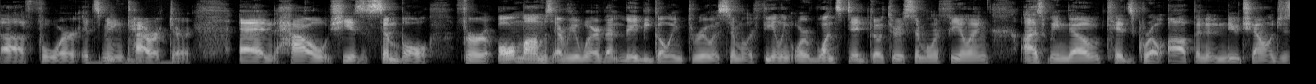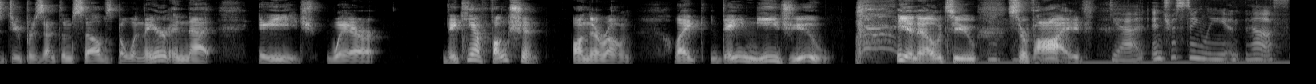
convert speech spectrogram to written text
uh, for its main Mhm. character and how she is a symbol for all moms everywhere that may be going through a similar feeling or once did go through a similar feeling. As we know, kids grow up and then new challenges do present themselves. But when they are in that age where they can't function on their own, like they need you, you know, to survive. Yeah, interestingly enough,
